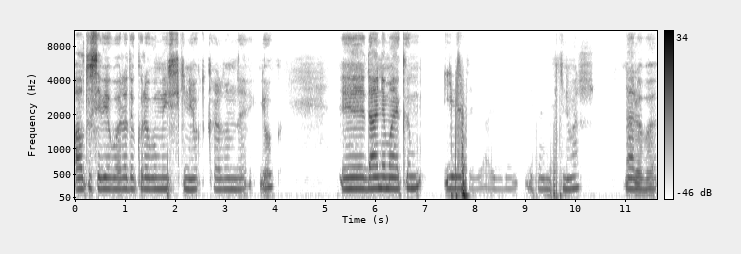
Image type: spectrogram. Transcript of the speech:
6 seviye bu arada Grov'umun skin'i yoktu. Karl'ın da yok. Ee, Dynamite'ım 7 seviye. Ayrıca bir tane skin'i var. Noel Baba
